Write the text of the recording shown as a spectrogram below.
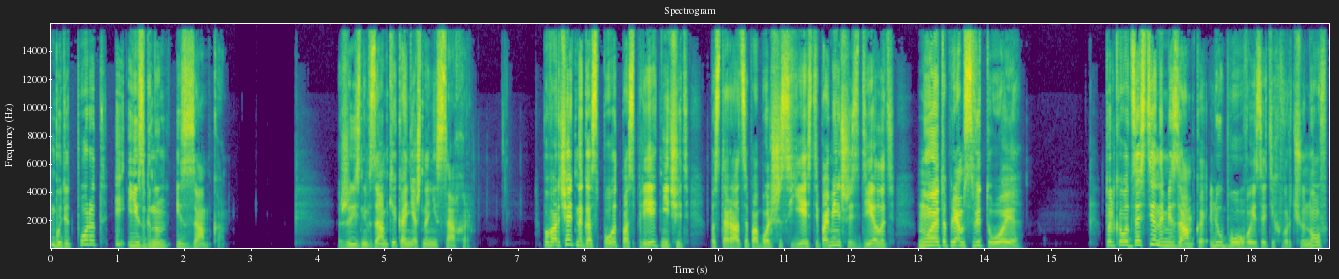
будет пород и изгнан из замка. Жизнь в замке, конечно, не сахар. Поворчать на господ, посплетничать, постараться побольше съесть и поменьше сделать, ну это прям святое. Только вот за стенами замка любого из этих ворчунов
